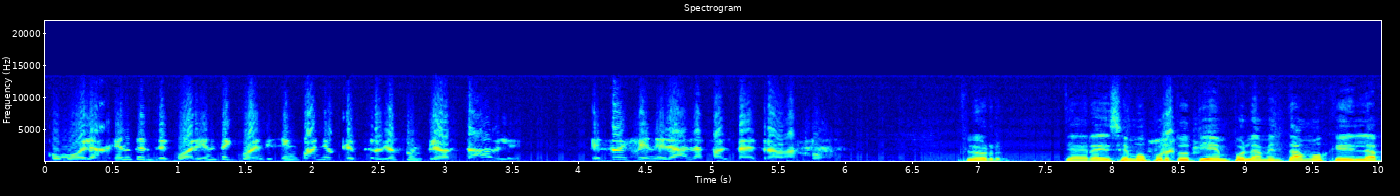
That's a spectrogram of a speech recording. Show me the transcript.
como de la gente entre 40 y 45 años que perdió su empleo estable. Eso es general la falta de trabajo. Flor, te agradecemos por tu tiempo, lamentamos que la,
